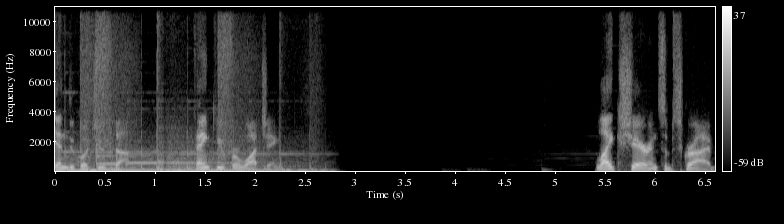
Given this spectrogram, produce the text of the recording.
ఎందుకో చూద్దాం. Thank you for watching like share and subscribe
